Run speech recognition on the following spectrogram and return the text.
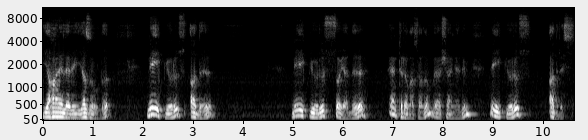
yahaneleri yazıldı. Ne ekliyoruz? Adı. Ne ekliyoruz? Soyadı. Enter'a basalım ve aşağı inelim. Ne ekliyoruz? Adres.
